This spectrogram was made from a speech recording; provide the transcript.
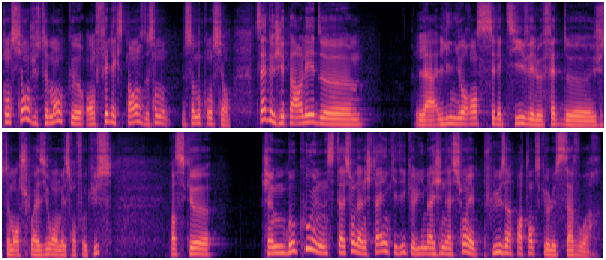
conscient justement qu'on fait l'expérience de son nous sommes conscients c'est ça que j'ai parlé de l'ignorance sélective et le fait de justement choisir où on met son focus parce que j'aime beaucoup une citation d'Einstein qui dit que l'imagination est plus importante que le savoir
